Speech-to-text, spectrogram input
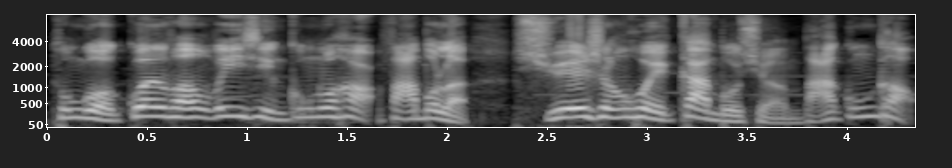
通过官方微信公众号发布了学生会干部选拔公告。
